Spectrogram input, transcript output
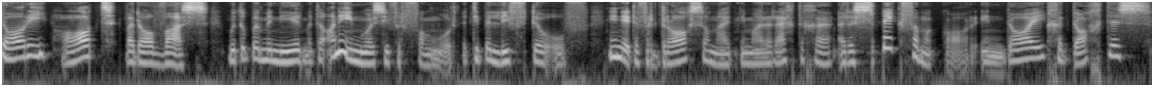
Daardie haat wat daar was, moet op 'n manier met 'n ander emosie vervang word. 'n Tipe liefde of nie net 'n verdraagsaamheid nie, maar 'n regte respek vir mekaar en daai gedagtes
